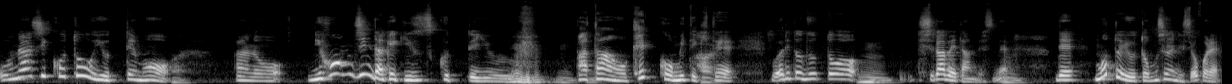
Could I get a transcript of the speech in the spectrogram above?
同じことを言っても、はい。あの日本人だけ傷つくっていうパターンを結構見てきて、割とずっとうん。調べたんですね。うんでもっと言うと面白いんですよこれ。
